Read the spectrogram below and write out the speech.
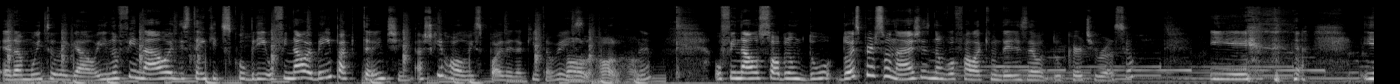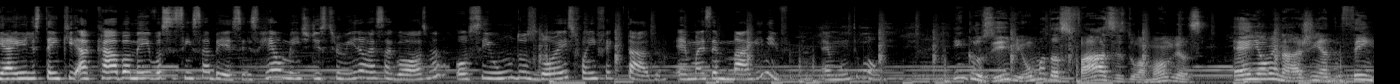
Era muito legal. E no final eles têm que descobrir. O final é bem impactante. Acho que rola um spoiler aqui, talvez. Rola, rola, rola. Né? O final sobram do, dois personagens. Não vou falar que um deles é o do Kurt Russell. E. E aí eles têm que. Acaba meio você sem saber se eles realmente destruíram essa gosma ou se um dos dois foi infectado. É, mas é magnífico. É muito bom. Inclusive, uma das fases do Among Us é em homenagem a The Thing,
